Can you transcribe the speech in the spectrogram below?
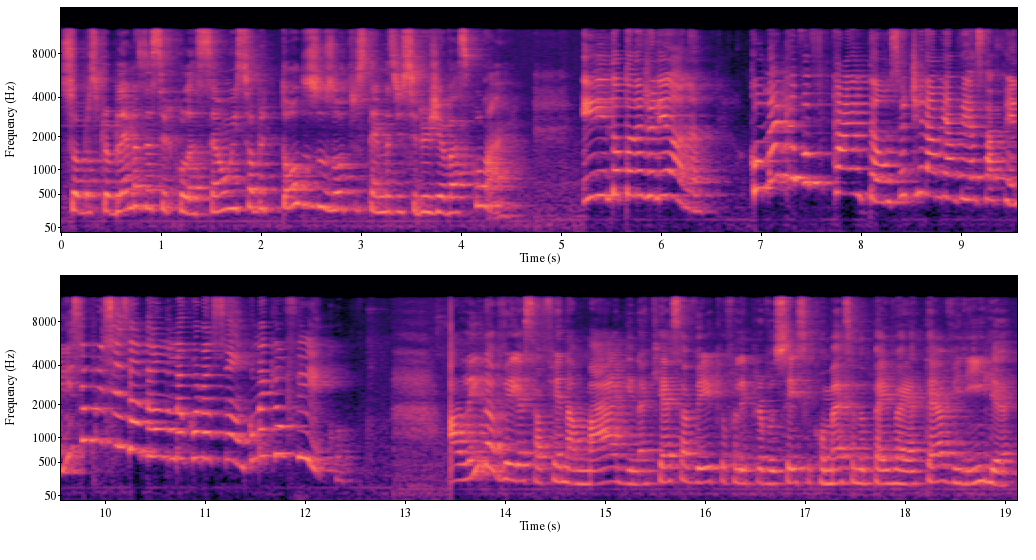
sobre os problemas da circulação e sobre todos os outros temas de cirurgia vascular. E doutora Juliana, como é que eu vou ficar então se eu tirar minha veia safena? E se eu precisar dela no meu coração, como é que eu fico? Além da veia safena magna, que é essa veia que eu falei para vocês que começa no pé e vai até a virilha,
